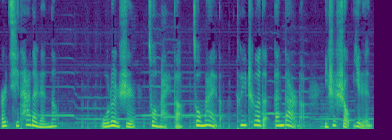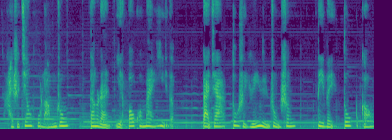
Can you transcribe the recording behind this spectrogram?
而其他的人呢，无论是做买的、做卖的、推车的、担担儿的，你是手艺人还是江湖郎中，当然也包括卖艺的，大家都是芸芸众生，地位都不高。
